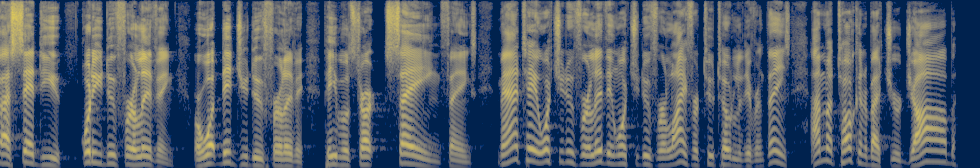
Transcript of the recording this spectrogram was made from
If I said to you, What do you do for a living? or What did you do for a living? people would start saying things. May I tell you, what you do for a living what you do for life are two totally different things. I'm not talking about your job,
